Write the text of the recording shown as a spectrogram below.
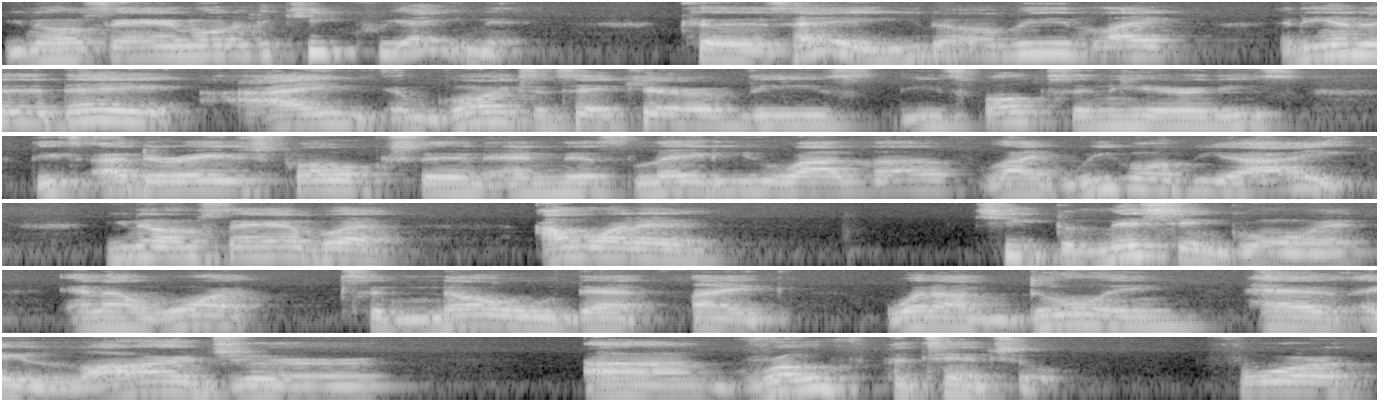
You know what I'm saying? In order to keep creating it. Cause hey, you know what I mean? Like at the end of the day, I am going to take care of these these folks in here, these these underage folks and, and this lady who I love. Like we gonna be alright. You know what I'm saying? But I wanna keep the mission going and I want to know that like what I'm doing has a larger uh, growth potential for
